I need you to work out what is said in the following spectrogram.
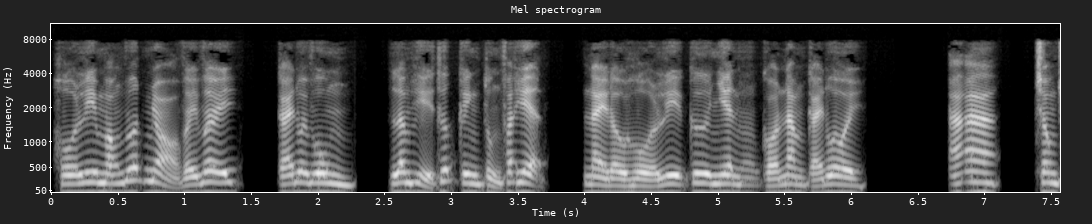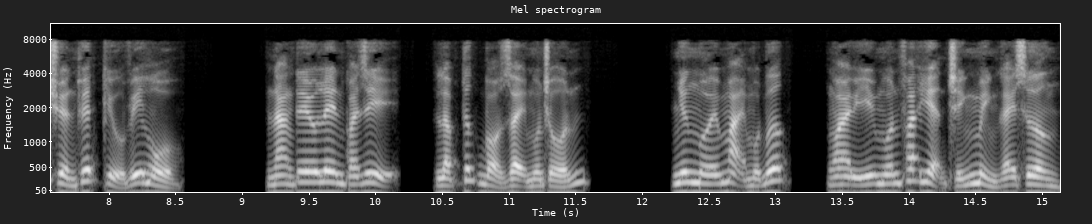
Hồ ly móng vuốt nhỏ vẫy vẫy, cái đuôi vung, Lâm Hỷ Thước kinh tủng phát hiện, này đầu hồ ly cư nhiên có 5 cái đuôi. A a, trong truyền thuyết cửu vĩ hồ. Nàng kêu lên quái dị, lập tức bỏ dậy muốn trốn. Nhưng mới mại một bước, ngoài ý muốn phát hiện chính mình gãy xương.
